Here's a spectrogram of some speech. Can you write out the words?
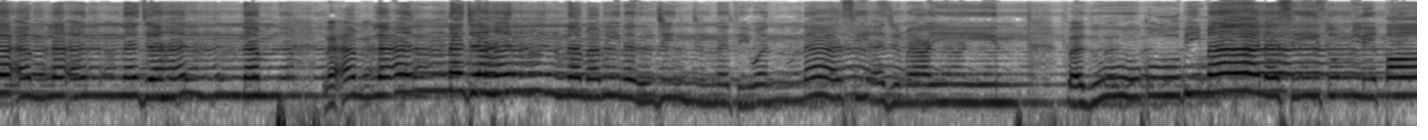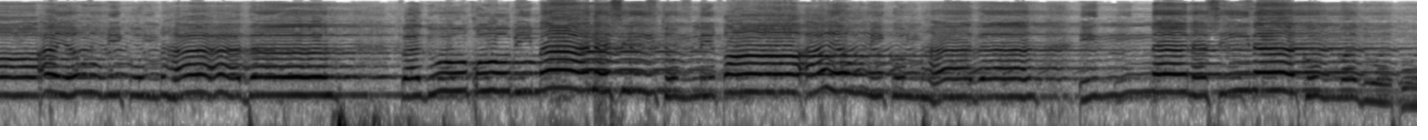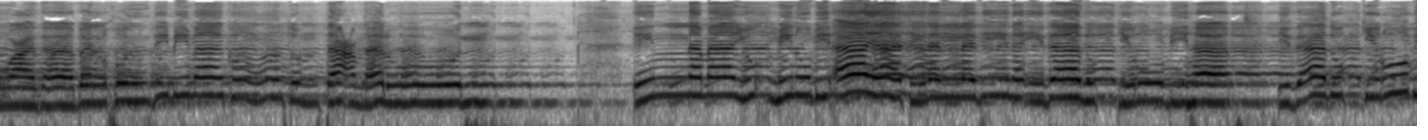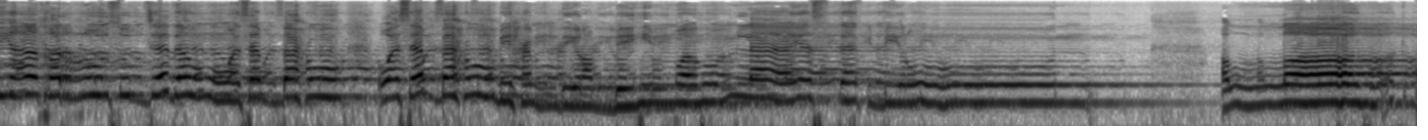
لأملأن جهنم لأملأن جهنم من الجنة والناس أجمعين. فذوقوا بما نسيتم لقاء يومكم هذا فذوقوا بما نسيتم عذاب الخلد بما كنتم تعملون. إنما يؤمن بآياتنا الذين إذا ذكروا بها إذا ذكروا بها خروا سجدا وسبحوا وسبحوا بحمد ربهم وهم لا يستكبرون. الله أكبر.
